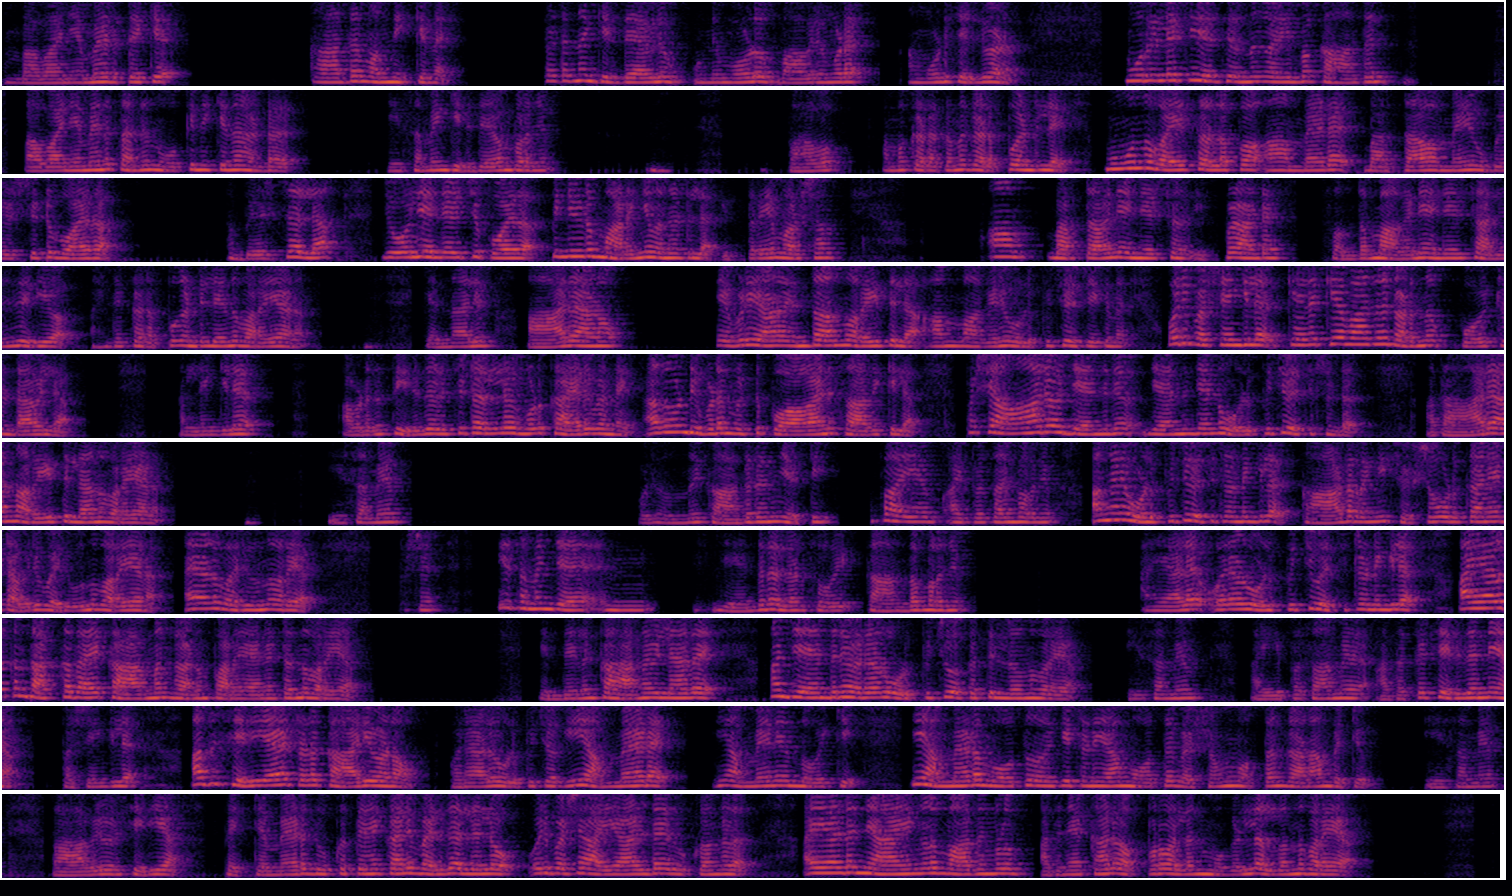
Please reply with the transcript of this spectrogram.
ഭവാനിയമ്മ അടുത്തേക്ക് കാതം വന്ന് നിൽക്കുന്നേ. പെട്ടെന്ന് ഗിരിദേവനും ഉണ്ണിമോളും ബാബനും കൂടെ അങ്ങോട്ട് ചെല്ലുവാണ്. മുറിയിലേക്ക് ചെന്ന് കഴിയുമ്പോൾ കാന്തൻ ഭവാനിയമ്മേനെ തന്നെ നോക്കി നിൽക്കുന്ന കണ്ട് ഈ സമയം ഗിരിദേവൻ പറഞ്ഞു പാവം അമ്മ കിടക്കുന്ന കിടപ്പ് കണ്ടില്ലേ? മൂന്ന് വയസ്സുള്ളപ്പോൾ ആ അമ്മയുടെ ഭർത്താവ് അമ്മേനെ ഉപേക്ഷിച്ചിട്ട് പോയതാ. ഉപേക്ഷിച്ചല്ല ജോലി അന്വേഷിച്ച് പോയതാ. പിന്നീട് മടങ്ങി വന്നിട്ടില്ല. ഇത്രയും വർഷം ആ ഭർത്താവിനെ അന്വേഷിച്ചാണ്. ഇപ്പോഴാണ്ട് സ്വന്തം മകനെ അന്വേഷിച്ച് അലഞ്ഞു തരിക അതിന്റെ കിടപ്പ് കണ്ടില്ലേ എന്ന് പറയാണ്. എന്നാലും ആരാണോ എവിടെയാണോ എന്താണെന്നും അറിയത്തില്ല. ആ മകനെ ഒളിപ്പിച്ചു വെച്ചേക്കുന്നത്. ഒരു പക്ഷേങ്കിൽ കിഴക്കേ വാതിൽ കടന്ന് പോയിട്ടുണ്ടാവില്ല. അല്ലെങ്കിൽ അവിടുന്ന് തിരിതെളിച്ചിട്ടല്ലോ ഇങ്ങോട്ട് കയറി വന്നേ. അതുകൊണ്ട് ഇവിടെ വിട്ടു പോകാനും സാധിക്കില്ല. പക്ഷെ ആരോ ജയന്തിന് ജയന്തൻ ചേട്ടൻ ഒളിപ്പിച്ചു വെച്ചിട്ടുണ്ട്. അതാരാന്ന് അറിയത്തില്ല എന്ന് പറയാണ്. ഈ സമയം ഒരു ഒന്ന് കാതരൻ ഞെട്ടി. അപ്പൊ അയ്യ അയ്യപ്പസായം പറഞ്ഞു അങ്ങനെ ഒളിപ്പിച്ചു വെച്ചിട്ടുണ്ടെങ്കിൽ കാടിറങ്ങി ശിക്ഷ കൊടുക്കാനായിട്ട് അവർ വരുമെന്ന് പറയാണ്. അയാൾ വരുമെന്ന് പറയാം. പക്ഷെ ഈ സമയം ജയ ഉം, ജയന്തനല്ല സോറി കാന്തം പറഞ്ഞു അയാളെ ഒരാൾ ഒളിപ്പിച്ചു വെച്ചിട്ടുണ്ടെങ്കിൽ അയാൾക്കും തക്കതായ കാരണം കാണും പറയാനായിട്ടെന്ന് പറയാം. എന്തേലും കാരണമില്ലാതെ ആ ജയന്തനെ ഒരാൾ ഒളിപ്പിച്ചു വെക്കത്തില്ലോ എന്ന് പറയാം. ഈ സമയം അയ്യപ്പസ്വാമി അതൊക്കെ ശരി തന്നെയാ. പക്ഷേങ്കിൽ അത് ശരിയായിട്ടുള്ള കാര്യമാണോ? ഒരാളെ ഒളിപ്പിച്ചു ഈ അമ്മയുടെ ഈ അമ്മേനെ നോക്കി. ഈ അമ്മയുടെ മുഖത്ത് നോക്കിയിട്ടുണ്ടെങ്കിൽ ആ മുഖത്തെ വിഷമം മൊത്തം കാണാൻ പറ്റും. ഈ സമയം ഭാവിയിൽ ഒരു ശരിയാ. പെറ്റമ്മയുടെ ദുഃഖത്തിനേക്കാളും വലുതല്ലല്ലോ. ഒരു പക്ഷെ അയാളുടെ ദുഃഖങ്ങൾ. അയാളുടെ ന്യായങ്ങളും വാദങ്ങളും അതിനേക്കാളും അപ്പുറമല്ലെന്ന് മുകളിലല്ലെന്ന് പറയാ.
